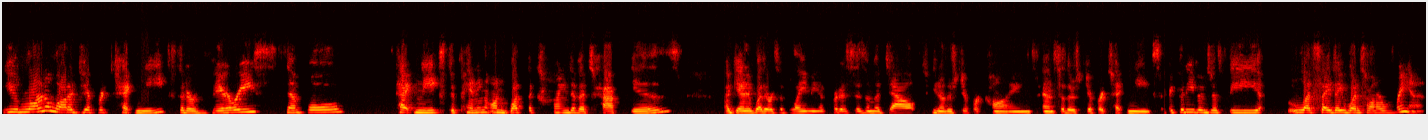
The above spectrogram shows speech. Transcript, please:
You learn a lot of different techniques that are very simple techniques depending on what the kind of attack is. Again, whether it's a blaming, a criticism, a doubt, you know, there's different kinds. And so there's different techniques. It could even just be let's say they went on a rant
